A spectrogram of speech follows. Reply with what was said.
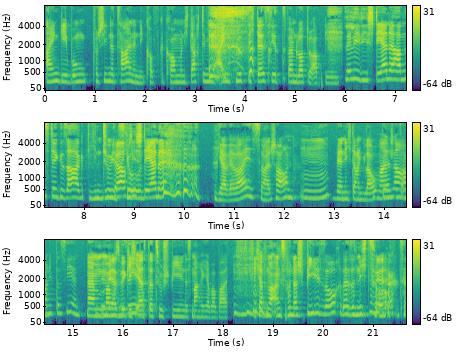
Eingebung verschiedene Zahlen in den Kopf gekommen und ich dachte mir, eigentlich müsste ich das jetzt beim Lotto abgeben. Lilly, die Sterne haben es dir gesagt. Die Intuition. Hör auf die Sterne. Ja, wer weiß, mal schauen. Mhm. Wer nicht daran glaubt, mal wird auch nicht passieren. Nein, wir man muss wirklich sehen. erst dazu spielen, das mache ich aber bald. ich habe nur Angst vor einer Spielsucht, also nicht so oft.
